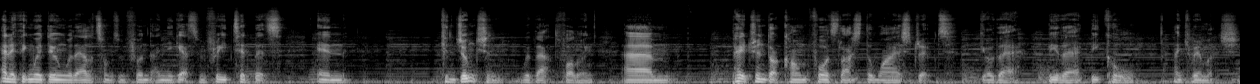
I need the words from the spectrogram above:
anything we're doing with the Ella Thompson Fund, and you get some free tidbits in conjunction with that following. Um, patreon.com forward slash the Wire Stripped. Go there, be there, be cool. Thank you very much.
